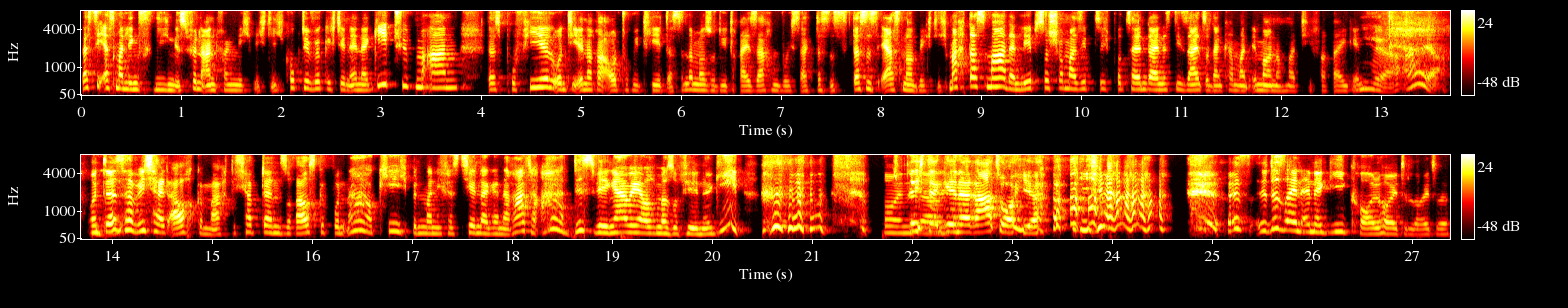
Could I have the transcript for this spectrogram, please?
Lass die erstmal links liegen, ist für den Anfang nicht wichtig. Guck dir wirklich den Energietypen an, das Profil und die innere Autorität. Das sind immer so die drei Sachen, wo ich sage, das ist, das ist erstmal wichtig. Mach das mal, dann lebst du schon mal 70 Prozent deines Designs und dann kann man immer noch mal tiefer reingehen. Ja, ah, ja. Und das habe ich halt auch gemacht. Ich habe dann so rausgefunden, ah, okay, ich bin manifestierender Generator. Ah, das deswegen habe ich auch immer so viel Energie. Und, Sprich der ähm, Generator hier. ja. Das, das ist ein Energiecall heute, Leute.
